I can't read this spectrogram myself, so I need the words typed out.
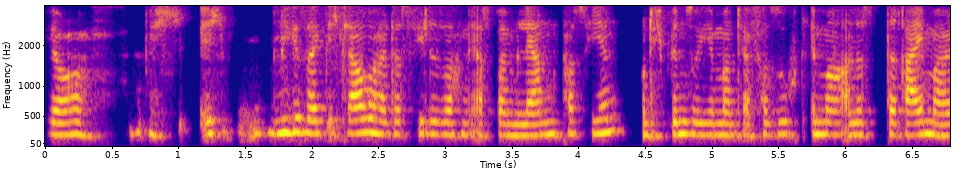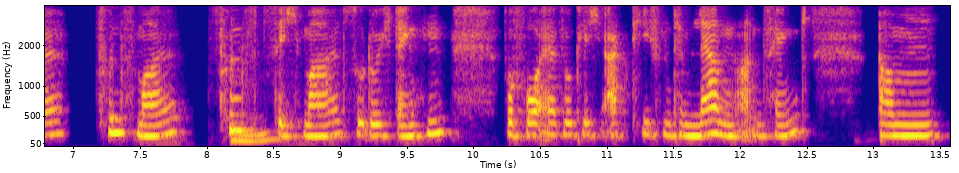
Ja, ich, ich, wie gesagt, ich glaube halt, dass viele Sachen erst beim Lernen passieren. Und ich bin so jemand, der versucht immer alles dreimal, fünfmal, 50 mhm. Mal zu durchdenken, bevor er wirklich aktiv mit dem Lernen anfängt. Ähm,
